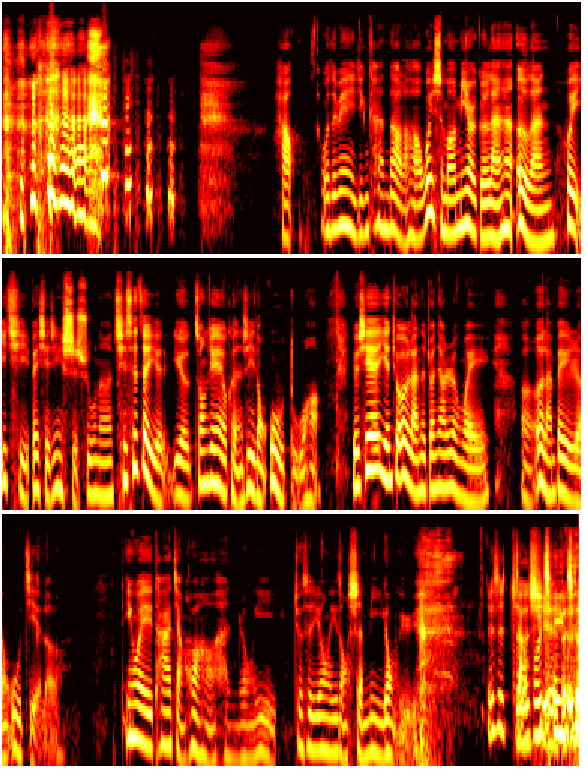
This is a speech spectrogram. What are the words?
好，我这边已经看到了哈，为什么米尔格兰和厄兰会一起被写进史书呢？其实这也也中间有可能是一种误读哈。有些研究厄兰的专家认为，呃，厄兰被人误解了，因为他讲话哈很容易。就是用一种神秘用语，就是讲不清楚，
